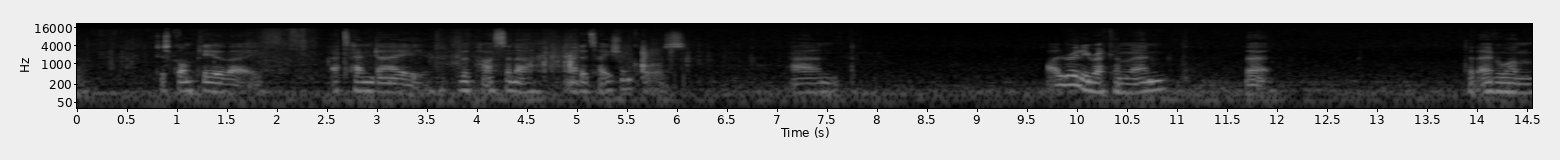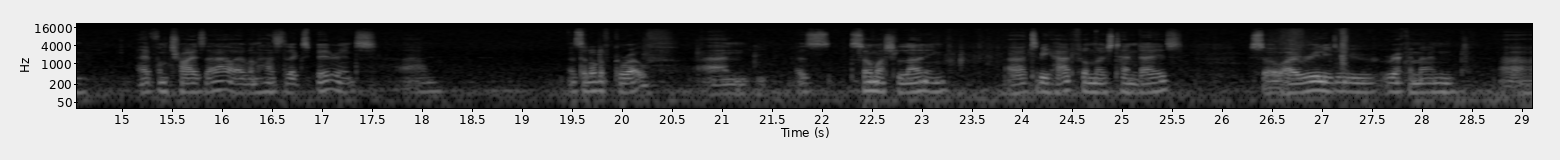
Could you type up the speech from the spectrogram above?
yeah, just completed a a 10 day Vipassana meditation course and I really recommend that that everyone everyone tries that out. Everyone has that experience. Um, there's a lot of growth and there's so much learning uh, to be had from those ten days. So I really do recommend uh,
